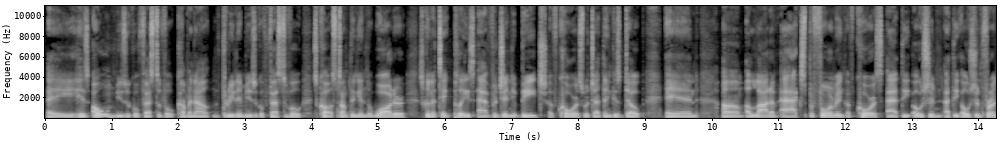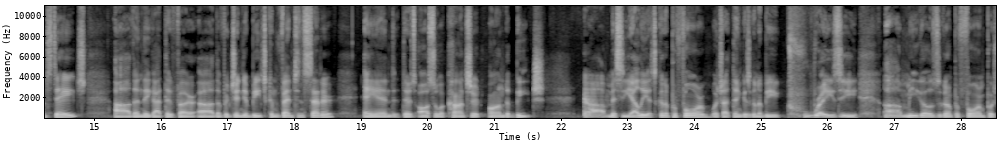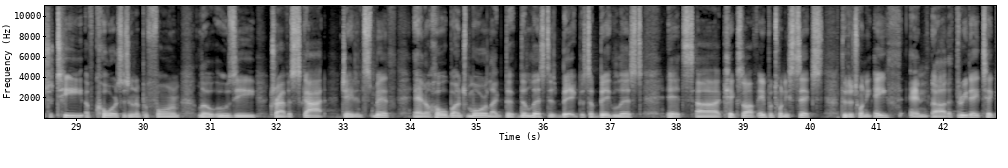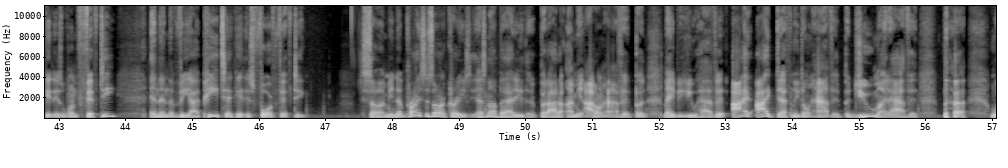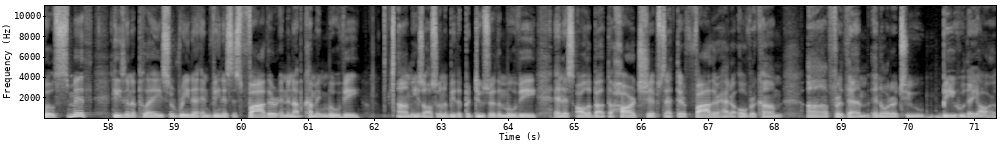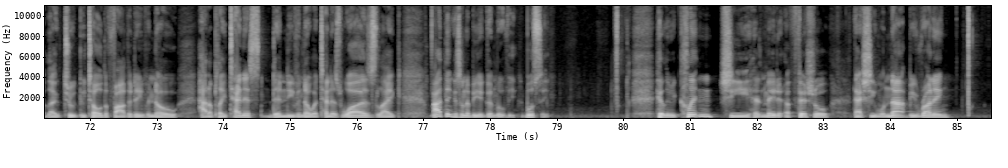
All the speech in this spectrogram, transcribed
a his own musical festival coming out, the Three Day Musical Festival. It's called Something in the Water. It's going to take place at Virginia Beach, of course, which I think is dope, and um, a lot of acts performing, of course, at the ocean at the oceanfront stage. Uh, then they got the uh, the Virginia Beach Convention Center, and there's also a concert on the beach. Uh, Missy Elliott's gonna perform, which I think is gonna be crazy. Uh, Migos is gonna perform. Pusha T, of course, is gonna perform. Lil Uzi, Travis Scott, Jaden Smith, and a whole bunch more. Like the the list is big. It's a big list. It's uh, kicks off April 26th through the 28th, and uh, the three day ticket is 150, and then the VIP ticket is 450. So I mean, the prices aren't crazy. That's not bad either. But I don't. I mean, I don't have it, but maybe you have it. I I definitely don't have it, but you might have it. Will Smith, he's gonna play Serena and Venus's father in an upcoming movie. Um, he's also going to be the producer of the movie, and it's all about the hardships that their father had to overcome uh, for them in order to be who they are. Like, truth be told, the father didn't even know how to play tennis, didn't even know what tennis was. Like, I think it's going to be a good movie. We'll see. Hillary Clinton, she has made it official that she will not be running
